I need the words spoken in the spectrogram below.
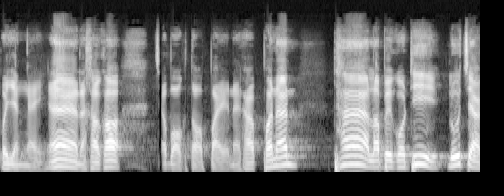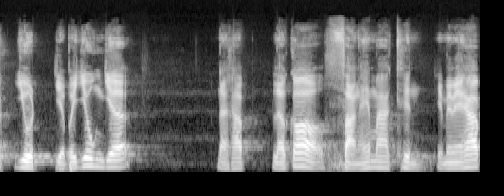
ว่ายังไงอ่านะเขาก็จะบอกต่อไปนะครับ เพราะฉะนั้น ถ้าเราเป็นคนที่รู้จักหยุดอย่าไปยุ่งเยอะนะครับ แล้วก็ฟังให้มากขึ้นเห็นไหมครับ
